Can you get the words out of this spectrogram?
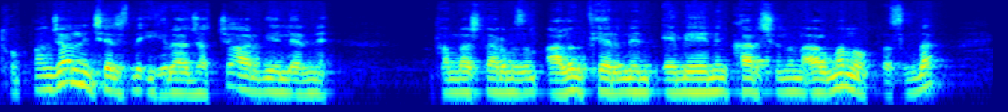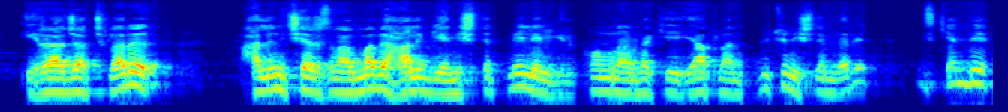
Toplancı halinin içerisinde ihracatçı ardiyelerini vatandaşlarımızın alın terinin, emeğinin karşılığını alma noktasında ihracatçıları halin içerisine alma ve hali genişletme ile ilgili konulardaki yapılan bütün işlemleri biz kendi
